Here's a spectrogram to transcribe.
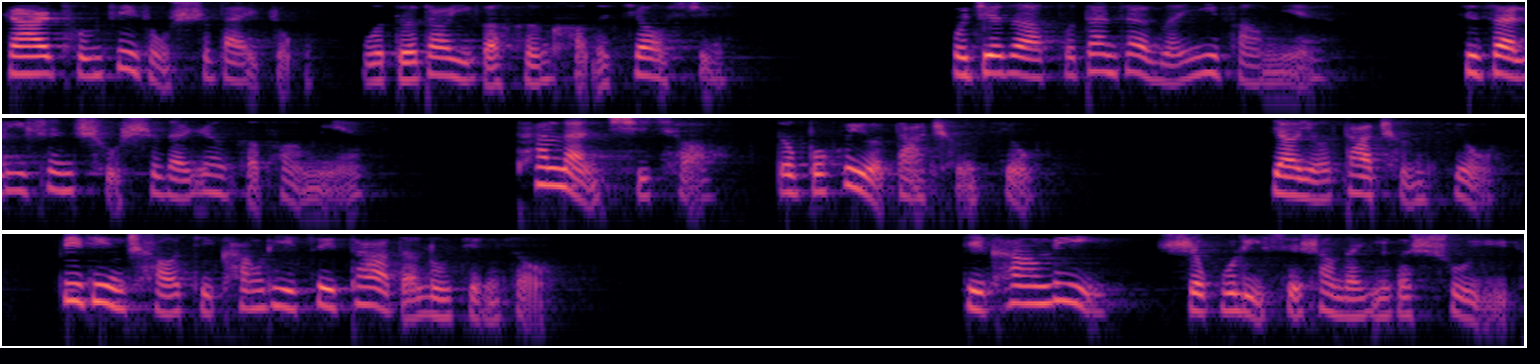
然而，从这种失败中，我得到一个很好的教训。我觉得，不但在文艺方面，就在立身处世的任何方面，贪婪取巧都不会有大成就。要有大成就，必定朝抵抗力最大的路径走。抵抗力是物理学上的一个术语。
